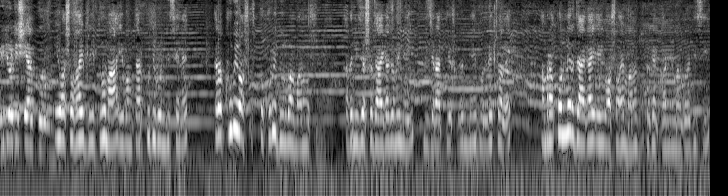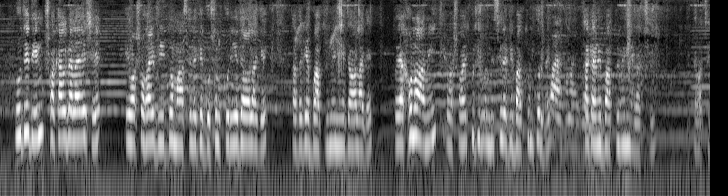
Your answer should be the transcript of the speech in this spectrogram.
ভিডিওটি শেয়ার করুন। এই অসহায় বৃদ্ধ মা এবং তার প্রতিবন্ধী ছেলে, তারা খুবই অসুস্থ, খুবই দুর্বল মানুষ। তাদের নিজস্ব জায়গা জমি নেই, নিজের আত্মীয় স্বজন নেই বললেই চলে। আমরা অন্যের জায়গায় এই অসহায় মানুষগুলোকে ঘর নির্মাণ করে দিছি। প্রতিদিন সকালবেলা এসে এই অসহায় বৃদ্ধ মা ছেলেকে গোসল করিয়ে দেওয়া লাগে, তাদেরকে বাথরুমে নিয়ে যাওয়া লাগে। তো এখনও আমি এই অসহায় প্রতিবন্ধী ছেলেটি বাথরুম করবে। তাকে আমি বাথরুমে নিয়ে যাচ্ছি। দেখতে পাচ্ছেন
